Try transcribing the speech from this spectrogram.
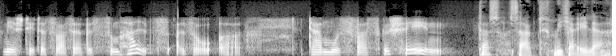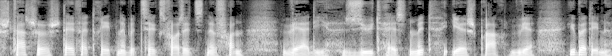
mir steht das Wasser bis zum Hals. Also äh, da muss was geschehen. Das sagt Michaela Stasche, stellvertretende Bezirksvorsitzende von Verdi Südhessen. Mit ihr sprachen wir über den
